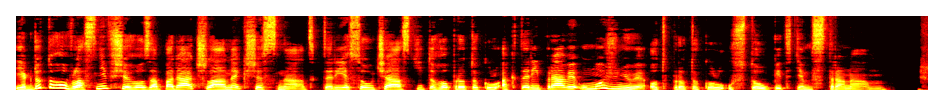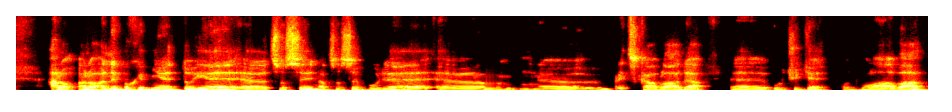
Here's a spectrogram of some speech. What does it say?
Jak do toho vlastně všeho zapadá článek 16, který je součástí toho protokolu a který právě umožňuje od protokolu ustoupit těm stranám? Ano, ano, a nepochybně to je, eh, co si, na co se bude britská vláda určitě odvolávat.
